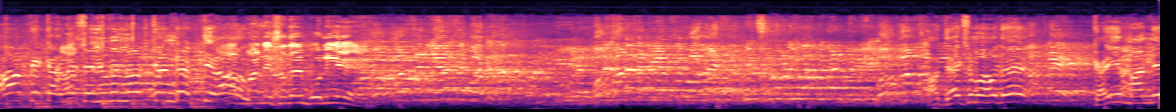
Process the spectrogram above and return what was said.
आपके कहने से you will not conduct the आप हाउस सदन बोलिए अध्यक्ष महोदय कई मान्य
